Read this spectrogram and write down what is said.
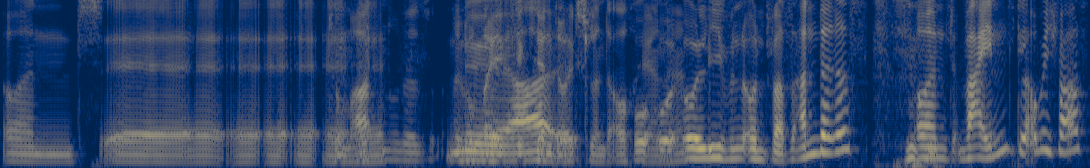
und äh, äh, äh, äh, Tomaten äh, oder so? nö, Wobei, ja, kriegst du ja in Deutschland auch O- O- ne? Oliven und was anderes und Wein, glaube ich, war's.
